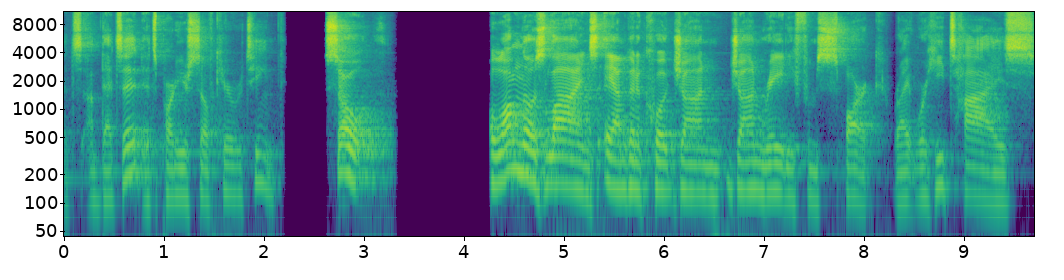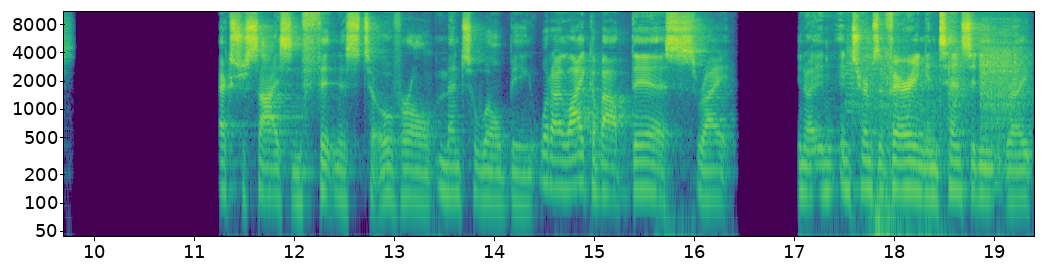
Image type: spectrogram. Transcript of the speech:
That's um, that's it. It's part of your self care routine. So, along those lines, hey, I'm going to quote John John Ratey from Spark, right, where he ties exercise and fitness to overall mental well being. What I like about this, right, you know, in, in terms of varying intensity, right,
